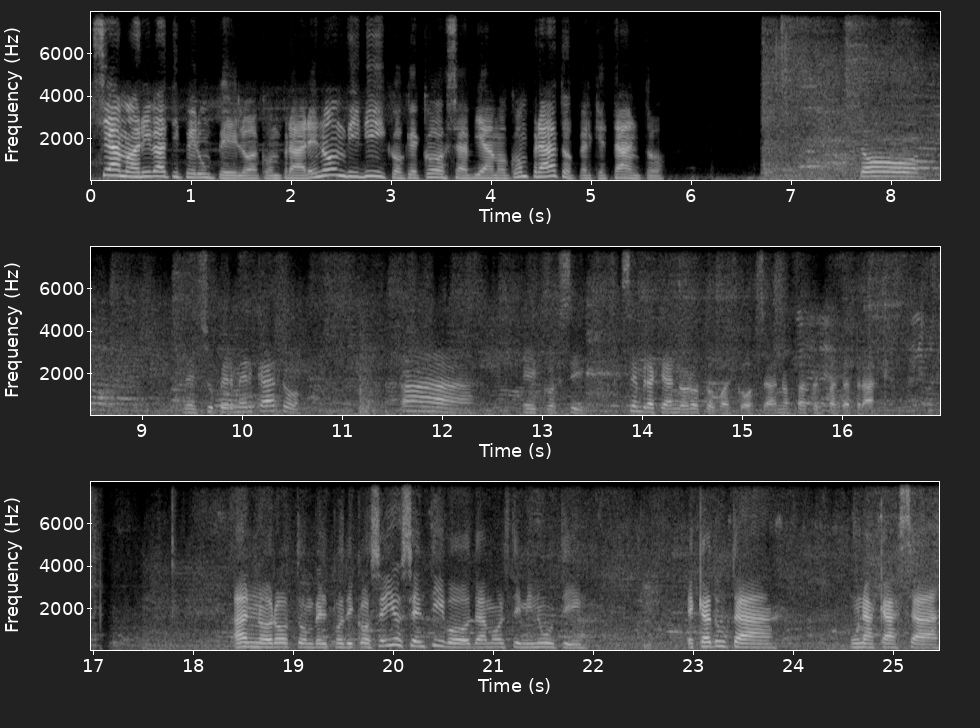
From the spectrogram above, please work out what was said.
Siamo arrivati per un pelo a comprare. Non vi dico che cosa abbiamo comprato perché tanto sto nel supermercato. Ah ecco sì. Sembra che hanno rotto qualcosa hanno fatto il patatrack hanno rotto un bel po di cose. Io sentivo da molti minuti è caduta una cassa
